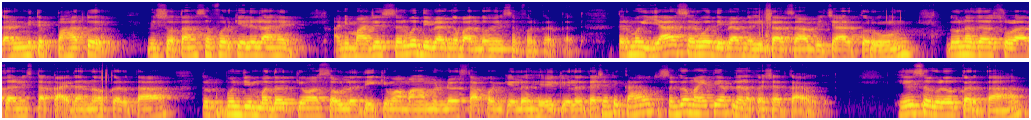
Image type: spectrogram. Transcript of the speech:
कारण मी ते पाहतो आहे मी स्वतः सफर केलेलं आहे आणि माझे सर्व दिव्यांग बांधव हे सफर करतात. तर मग या सर्व दिव्यांग हिताचा विचार करून दोन हजार सोळाचा निस्ता कायदा न करता तुटपुंजी मदत किंवा सवलती किंवा महामंडळ स्थापन केलं हे केलं त्याच्यासाठी काय होतं? सगळं माहिती आपल्याला कशात काय होतं? हे सगळं करता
